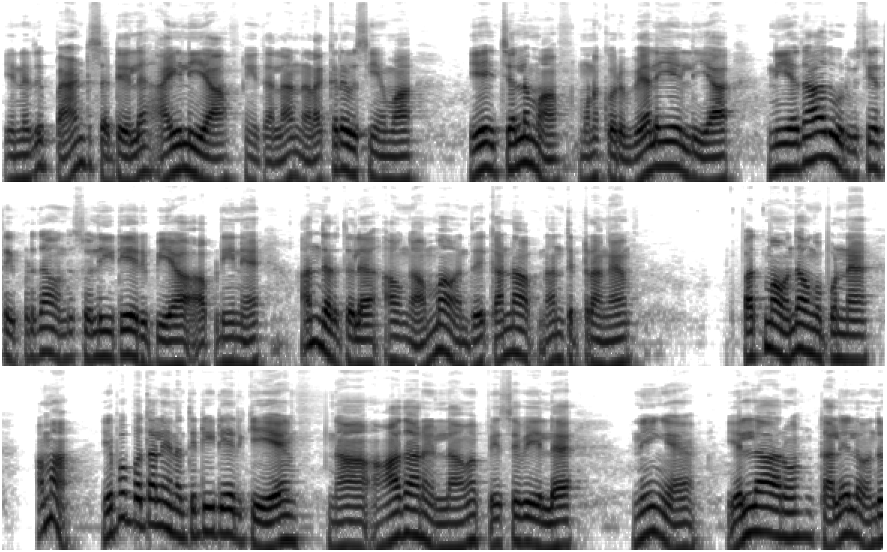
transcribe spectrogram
என்னது பேண்ட் சட்டையில் அயலியா இதெல்லாம் நடக்கிற விஷயமா? ஏய் செல்லம்மா உனக்கு ஒரு வேலையே இல்லையா? நீ ஏதாவது ஒரு விஷயத்தை இப்படி தான் வந்து சொல்லிக்கிட்டே இருப்பியா? அப்படின்னு அந்த இடத்துல அவங்க அம்மா வந்து கண்ணா அப்படின்னு திட்டுறாங்க. பத்மா வந்து அவங்க பொண்ணை அம்மா எப்போ பார்த்தாலும் என்னை திட்டிகிட்டே இருக்கியே? நான் ஆதாரம் இல்லாமல் பேசவே இல்லை. நீங்கள் எல்லாரும் தலையில் வந்து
